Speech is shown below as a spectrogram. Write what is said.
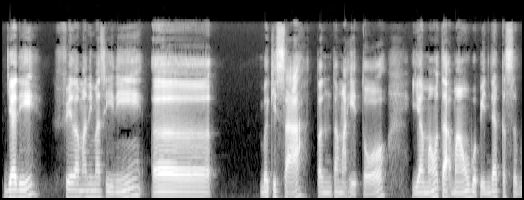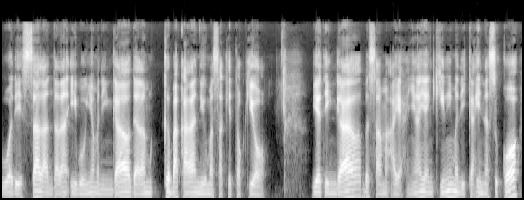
Jadi, film animasi ini eh, berkisah tentang Mahito yang mau tak mau berpindah ke sebuah desa lantaran ibunya meninggal dalam kebakaran di rumah sakit Tokyo. Dia tinggal bersama ayahnya yang kini menikahi Nasuko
